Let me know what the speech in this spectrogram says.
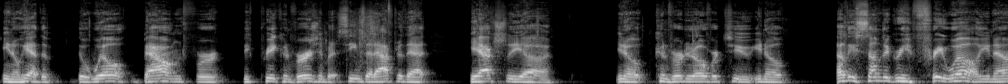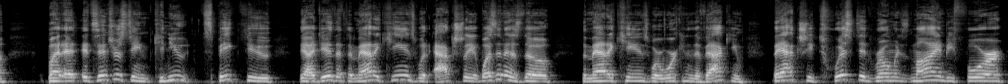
you know, he had the the will bound for pre-conversion, but it seems that after that he actually, uh, you know, converted over to, you know, at least some degree of free will, you know. But it, it's interesting. Can you speak to the idea that the Manichaeans would actually? It wasn't as though the Manichaeans were working in the vacuum. They actually twisted Romans nine before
